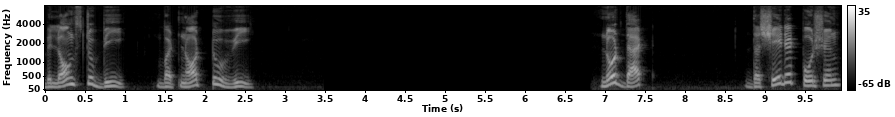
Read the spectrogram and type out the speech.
belongs to B but not to V. Note that the shaded portion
